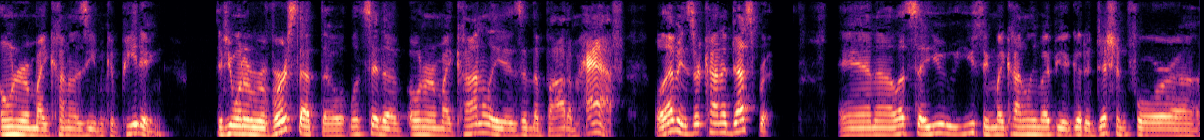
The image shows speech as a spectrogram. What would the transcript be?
owner of Mike Conley is even competing if you want to reverse that, though, let's say the owner of Mike Conley is in the bottom half. Well, that means they're kind of desperate. And uh, let's say you you think Mike Conley might be a good addition for uh,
